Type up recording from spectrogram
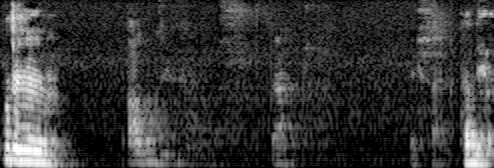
por eh, alguns exemplos. Portanto, deixar cá dentro. Hum, hum, hum. Guia do sábio. Vale mais do que Epá, Isto até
